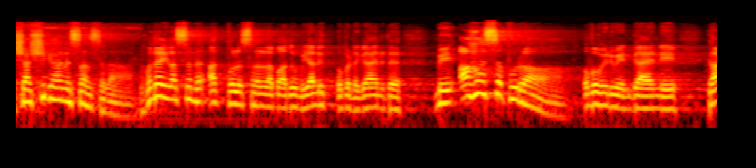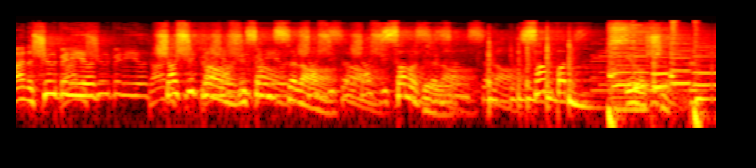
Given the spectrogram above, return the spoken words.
ශශිගාන සංසලා හොඳයි ලස්සන අත්පොලසර ලබා දුමු. යළිත් ඔබට ගායනට මේ අහස පුරා ඔබ වෙනුවෙන් ගායන්නේ ගාන ශිල්පිනිය ශශිකාන සංසලා සමග සම්පත් ඉරෝෂි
